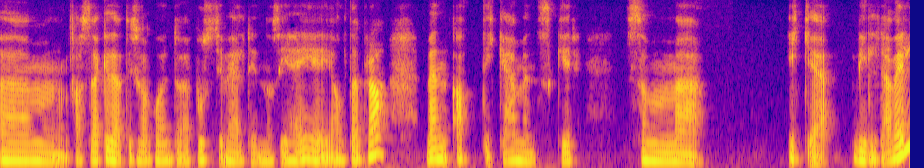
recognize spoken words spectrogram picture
Um, altså Det er ikke det at de skal gå rundt og være positive hele tiden og si hei, hei, alt er bra, men at det ikke er mennesker som uh, ikke vil deg vel,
